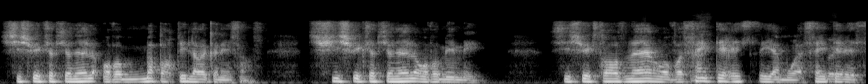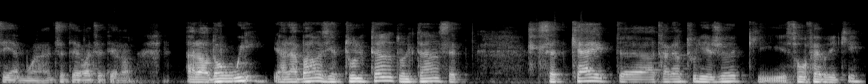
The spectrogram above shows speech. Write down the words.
Si je suis exceptionnel, on va m'apporter de la reconnaissance. Si je suis exceptionnel, on va m'aimer. Si je suis extraordinaire, on va s'intéresser à moi, s'intéresser à moi, etc., etc. Alors donc oui, à la base, il y a tout le temps, tout le temps cette, cette quête euh, à travers tous les jeux qui sont fabriqués.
